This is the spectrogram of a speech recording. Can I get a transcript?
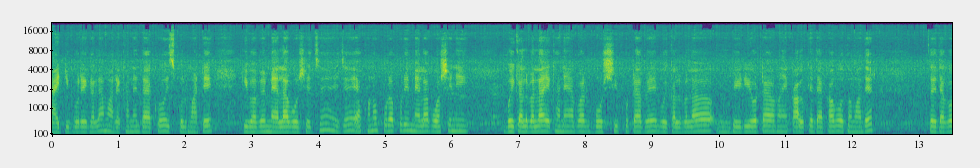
নাইটি পরে গেলাম। আর এখানে দেখো, স্কুল মাঠে কীভাবে মেলা বসেছে, এই যে এখনও পুরোপুরি মেলা বসেনি। বৈকালবেলা এখানে আবার বর্ষি ফুটাবে। বৈকালবেলা ভিডিওটা মানে কালকে দেখাবো তোমাদের। তো দেখো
